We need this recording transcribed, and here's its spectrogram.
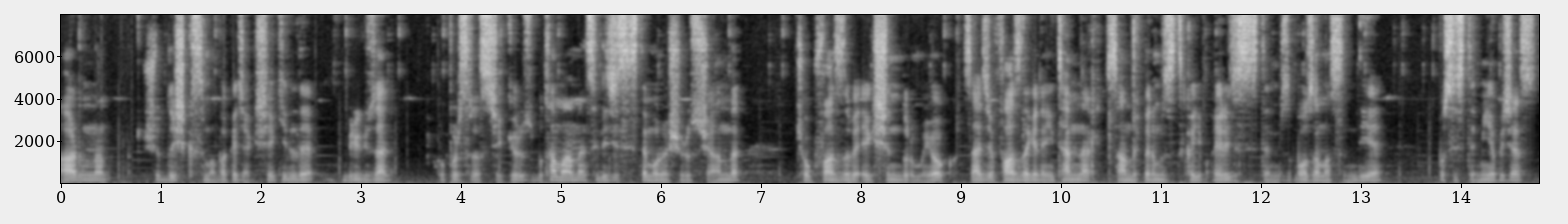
Ardından şu dış kısma bakacak şekilde bir güzel Hooper sırası çekiyoruz. Bu tamamen silici sisteme uğraşıyoruz şu anda. Çok fazla bir action durumu yok. Sadece fazla gelen itemler sandıklarımızı tıkayıp ayırıcı sistemimizi bozamasın diye bu sistemi yapacağız.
